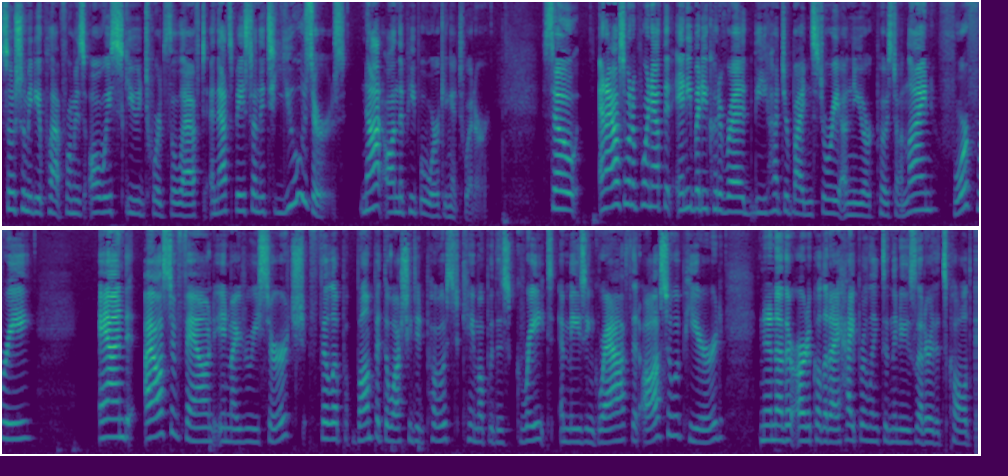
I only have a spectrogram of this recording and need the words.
social media platform is always skewed towards the left, and that's based on its users, not on the people working at Twitter. So, and I also want to point out that anybody could have read the Hunter Biden story on New York Post Online for free. And I also found in my research, Philip Bump at the Washington Post came up with this great, amazing graph that also appeared in another article that I hyperlinked in the newsletter that's called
